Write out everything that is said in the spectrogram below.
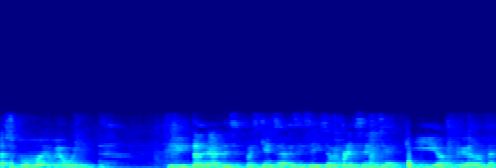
a su mamá y mi abuelita. Y entonces dice, pues quién sabe si se hizo presencia aquí o qué onda.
